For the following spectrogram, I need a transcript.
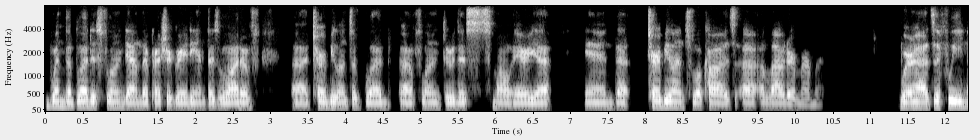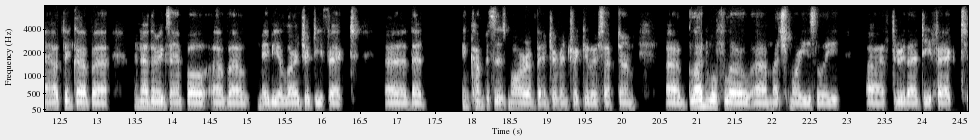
when the blood is flowing down the pressure gradient, there's a lot of uh, turbulence of blood uh, flowing through this small area, and that turbulence will cause a louder murmur. Whereas if we now think of another example of a, maybe a larger defect that encompasses more of the interventricular septum, uh, blood will flow uh, much more easily uh, through that defect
